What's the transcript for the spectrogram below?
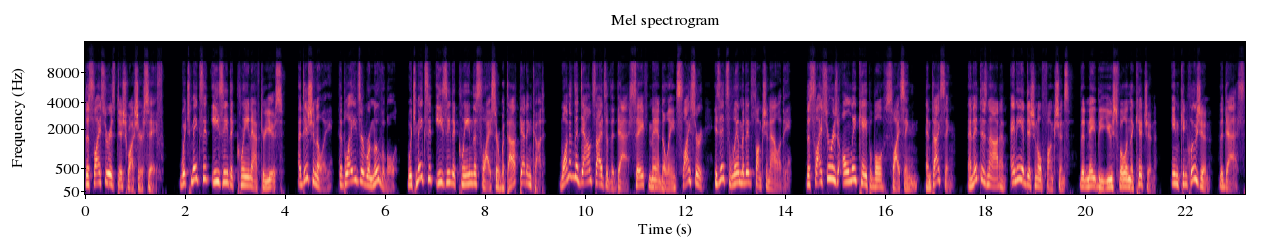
The slicer is dishwasher safe, which makes it easy to clean after use. Additionally, the blades are removable, which makes it easy to clean the slicer without getting cut. One of the downsides of the Dash Safe Mandoline Slicer is its limited functionality. The slicer is only capable of slicing and dicing, and it does not have any additional functions that may be useful in the kitchen. In conclusion, the Dash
